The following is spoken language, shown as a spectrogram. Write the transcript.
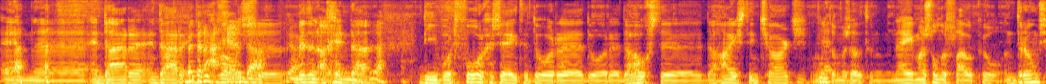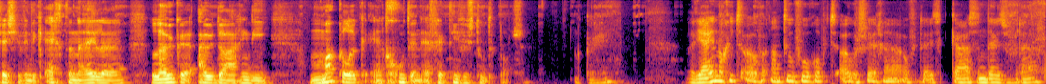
En, uh, en daar, uh, en daar met een agenda. Eens, ja. Met een agenda. Ja. Die wordt voorgezeten door, door de hoogste, de highest in charge. Om ja. het dan maar zo te noemen. Nee, maar zonder flauwekul. Een droomsessie vind ik echt een hele leuke uitdaging. Die makkelijk en goed en effectief is toe te passen. Oké. Okay. Wil jij nog iets over, aan toevoegen of iets over zeggen over deze kaas en deze vraag?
